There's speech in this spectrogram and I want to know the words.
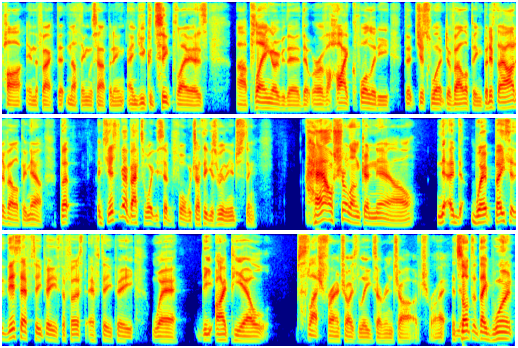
part in the fact that nothing was happening. And you could see players uh, playing over there that were of a high quality that just weren't developing. But if they are developing now, but just to go back to what you said before, which I think is really interesting, how Sri Lanka now, where basically this FTP is the first FTP where the IPL slash franchise leagues are in charge, right? It's yeah. not that they weren't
